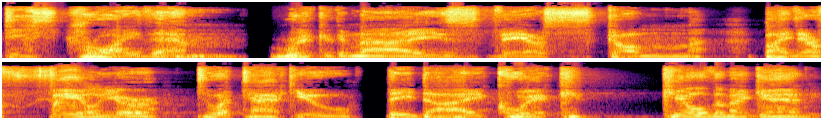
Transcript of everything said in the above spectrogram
destroy them. Recognize their scum by their failure to attack you. They die quick. Kill them again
